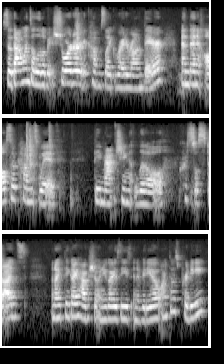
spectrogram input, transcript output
So that one's a little bit shorter. It comes like right around there. And then it also comes with the matching little crystal studs. And I think I have shown you guys these in a video. Aren't those pretty?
